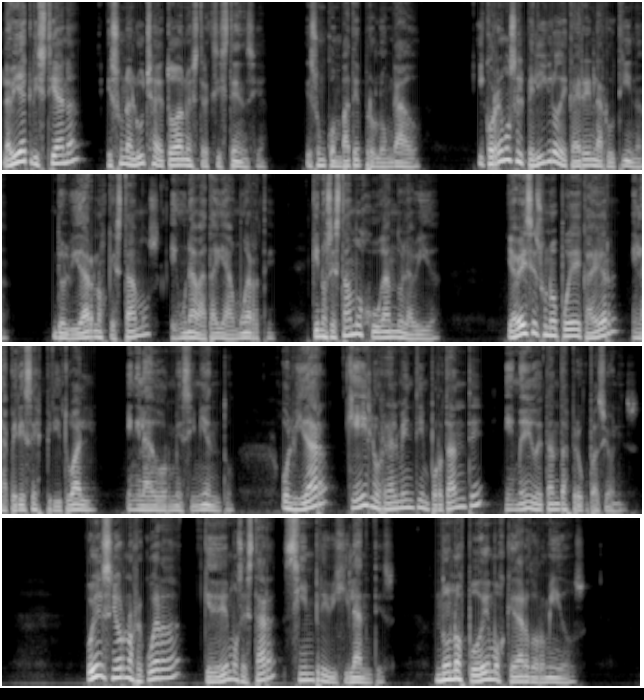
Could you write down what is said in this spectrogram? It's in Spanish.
La vida cristiana es una lucha de toda nuestra existencia, es un combate prolongado, y corremos el peligro de caer en la rutina, de olvidarnos que estamos en una batalla a muerte, que nos estamos jugando la vida. Y a veces uno puede caer en la pereza espiritual, en el adormecimiento, olvidar qué es lo realmente importante en medio de tantas preocupaciones. Hoy el Señor nos recuerda que debemos estar siempre vigilantes, no nos podemos quedar dormidos,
